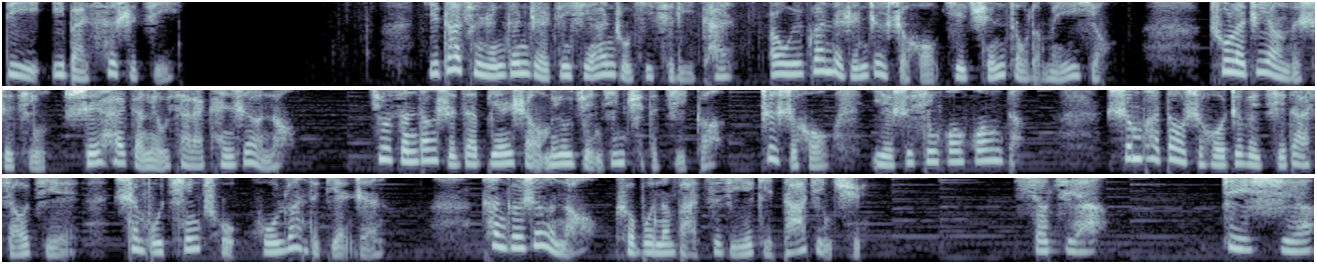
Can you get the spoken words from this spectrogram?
第一百四十集，一大群人跟着金星安主一起离开。而围观的人这时候也全走了没影。出了这样的事情，谁还敢留下来看热闹？就算当时在边上没有卷进去的几个，这时候也是心慌慌的，生怕到时候这位齐大小姐认不清楚，胡乱的点人。看个热闹，可不能把自己也给搭进去。小姐，这事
